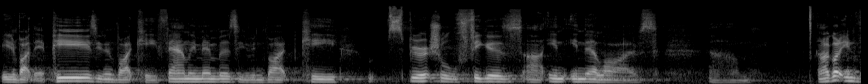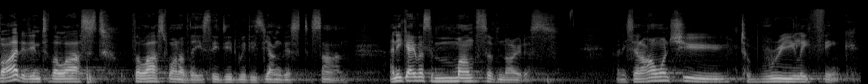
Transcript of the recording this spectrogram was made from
He'd invite their peers, he'd invite key family members, he'd invite key spiritual figures uh, in, in their lives. Um, and I got invited into the last, the last one of these he did with his youngest son. And he gave us months of notice. And he said, I want you to really think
